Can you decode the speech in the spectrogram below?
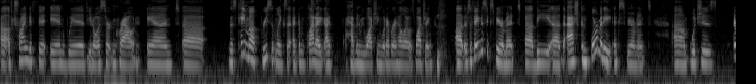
uh, of trying to fit in with you know a certain crowd and uh, this came up recently because i'm glad I, I happened to be watching whatever the hell i was watching. Uh, there's a famous experiment uh, the uh, the asch conformity experiment um, which is a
